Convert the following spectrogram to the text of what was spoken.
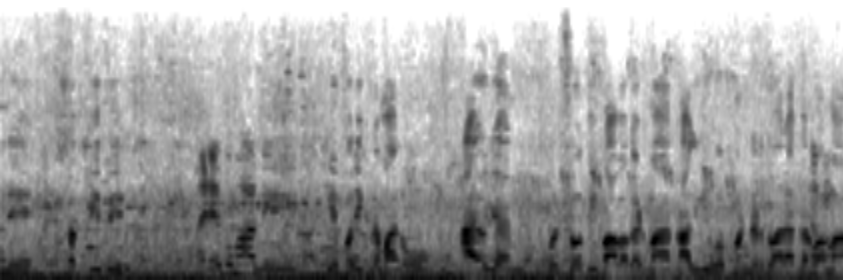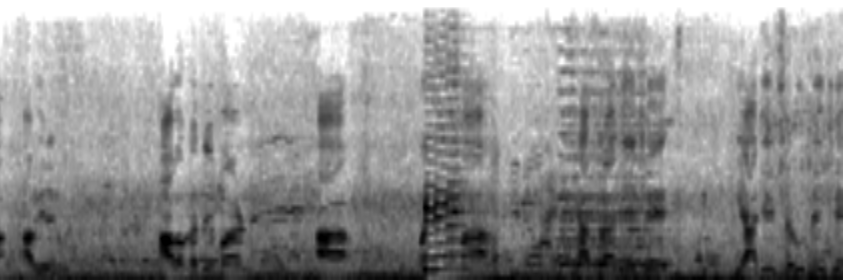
અને શક્તિપીઠની જે પરિક્રમાનું આયોજન વર્ષોથી પાવાગઢમાં કાલી યુવક મંડળ દ્વારા કરવામાં આવી રહ્યું છે. આ વખતે પણ આ પરિક્રમા યાત્રા જે છે એ આજે શરૂ થઈ છે.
